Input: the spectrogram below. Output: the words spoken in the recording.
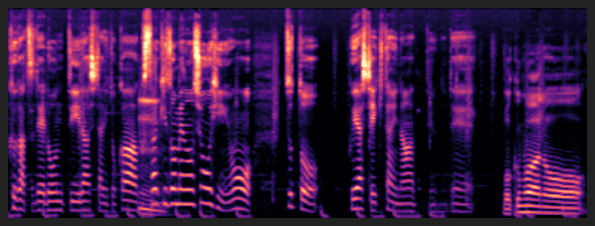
9月でロンティー出したりとかうん。草木染めの商品をちょっと増やしていきたいなっていうので、僕もあの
